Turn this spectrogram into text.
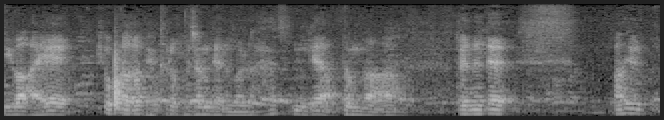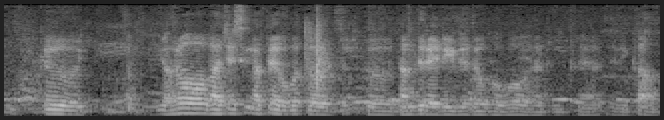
이거 아예 효과가 100% 보장되는 걸로 하는 게 어떤가. 그랬는데 아유 그 여러 가지 생각도 해보고 또 그 남들의 리뷰도 보고 그러니까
